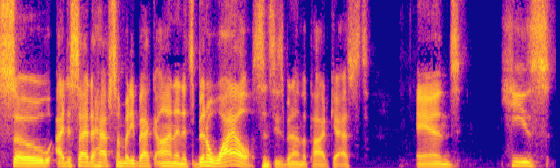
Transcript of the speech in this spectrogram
So I decided to have somebody back on, and it's been a while since he's been on the podcast. And he's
